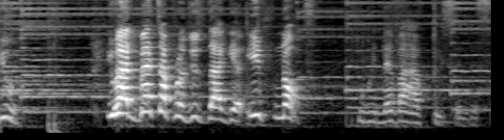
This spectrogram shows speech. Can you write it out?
You. You had better produce that girl. If not, you will never have peace in this.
